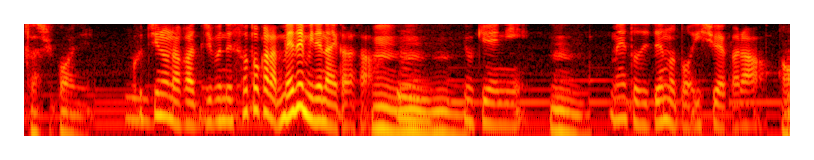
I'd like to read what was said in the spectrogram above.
確かに。口の中自分で外から目で見れないからさ、うんうん余計にうん。うん。目閉じてんのと一緒やから。あ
